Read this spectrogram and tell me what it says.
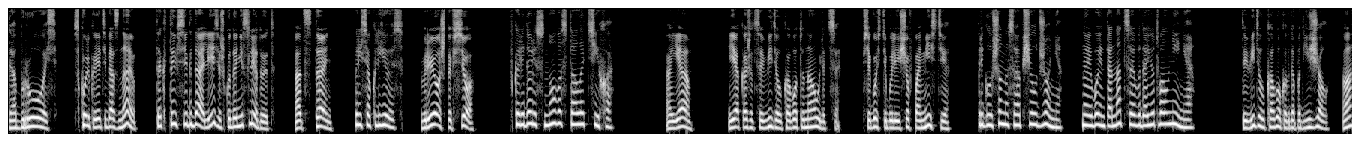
«Да брось. Сколько я тебя знаю, так ты всегда лезешь куда не следует. Отстань!» — присек Льюис. «Врешь ты все!» В коридоре снова стало тихо. «А я я, кажется, видел кого-то на улице. Все гости были еще в поместье. Приглушенно сообщил Джонни, но его интонация выдает волнение. Ты видел кого, когда подъезжал, а?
